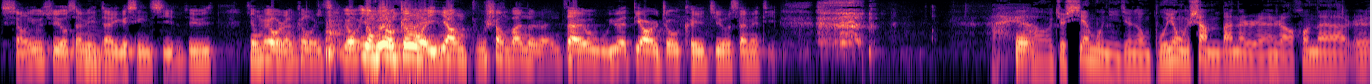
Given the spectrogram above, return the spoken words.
想又去 Yosemite 待一个星期。所以有没有人跟我一起？有有没有跟我一样不上班的人，在五月第二周可以去 Yosemite？哎呀，我就羡慕你这种不用上班的人，然后呢，呃，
